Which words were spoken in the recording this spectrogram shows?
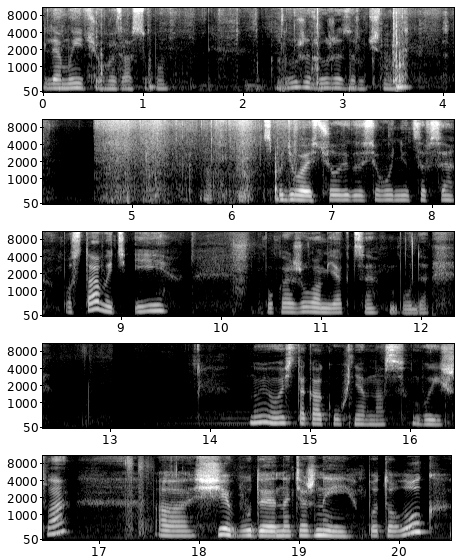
для миючого засобу. Дуже-дуже зручно. Сподіваюсь, чоловік за сьогодні це все поставить і покажу вам, як це буде. Ну і ось така кухня в нас вийшла. Ще буде натяжний потолок,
